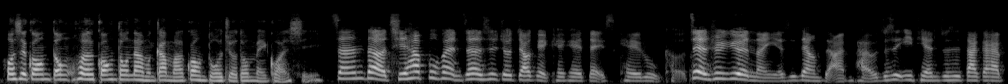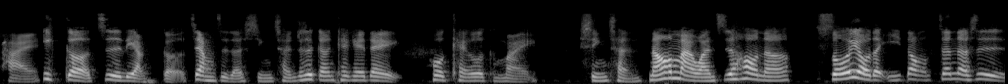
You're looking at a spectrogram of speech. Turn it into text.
或是逛东。或者光东大门干嘛逛多久都没关系，真的。其他部分你真的是就交给 KK Days、Klook。之前去越南也是这样子安排，我就是一天就是大概排一个至两个这样子的行程，就是跟 KKday 或 Klook 买行程，然后买完之后呢，所有的移动真的是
